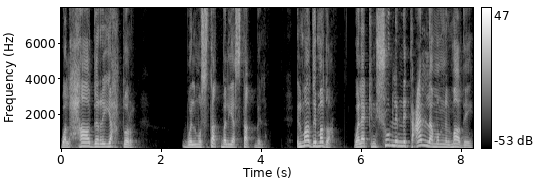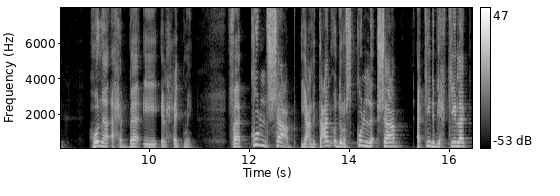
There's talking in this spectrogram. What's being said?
والحاضر يحضر والمستقبل يستقبل. الماضي مضى ولكن شو اللي بنتعلمه من الماضي؟ هنا أحبائي الحكمة. فكل شعب يعني تعال أدرس كل شعب أكيد بيحكي لك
